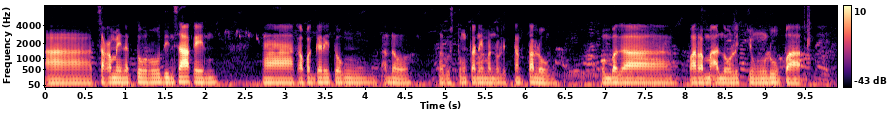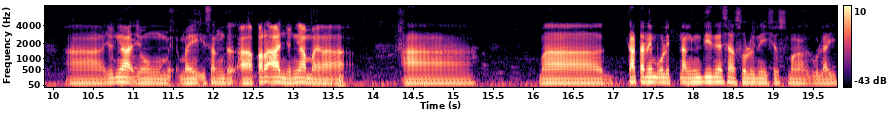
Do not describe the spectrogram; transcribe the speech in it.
Ah, at saka may nagturo din sa akin na kapag ganitong ano na gustong taniman ulit ng talong, kumbaga para maano ulit yung lupa. Ah, yun nga yung may isang ah, paraan yun nga may ah magtatanim ulit ng hindi na siya solanaceous mga gulay.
